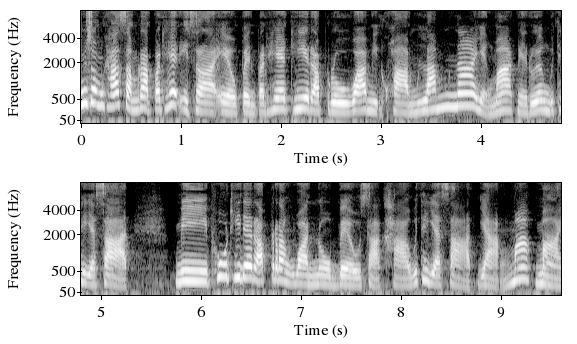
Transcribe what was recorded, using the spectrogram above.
คุณผู้ชมคะสำหรับประเทศอิสราเอล เป็นประเทศที่รับรู้ว่ามีความล้ำหน้าอย่างมากในเรื่องวิทยาศาสตร์ มีผู้ที่ได้รับรางวัลโนเบล สาขาวิทยาศาสตร์อย่างมากมาย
